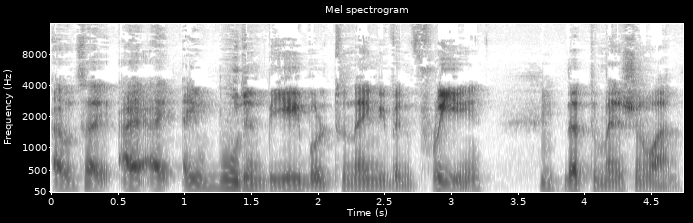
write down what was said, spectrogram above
I would say I, I, I wouldn't be able to name even three, hmm. not to mention one.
